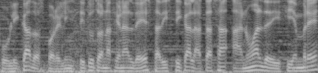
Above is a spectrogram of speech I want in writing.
publicados por el Instituto Nacional de Estadística, la tasa anual de diciembre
